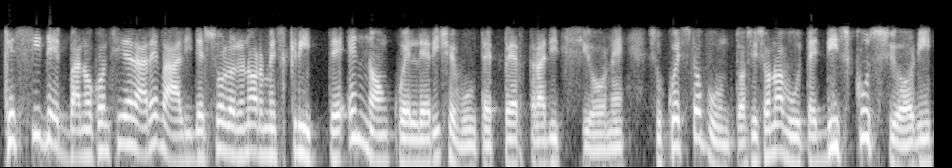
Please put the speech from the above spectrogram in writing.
che si debbano considerare valide solo le norme scritte e non quelle ricevute per tradizione. Su questo punto si sono avute discussioni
